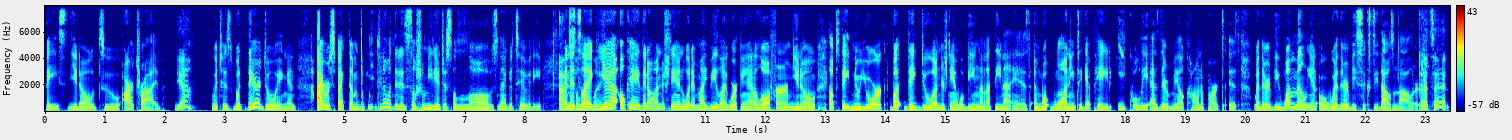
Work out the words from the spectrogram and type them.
face, you know, to our tribe, yeah. Which is what they're doing. And I respect them. You know what it is? Social media just loves negativity. And it's like, yeah, okay, they don't understand what it might be like working at a law firm, you know, upstate New York, but they do understand what being a Latina is and what wanting to get paid equally as their male counterparts is, whether it be 1 million or whether it be $60,000. That's it.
